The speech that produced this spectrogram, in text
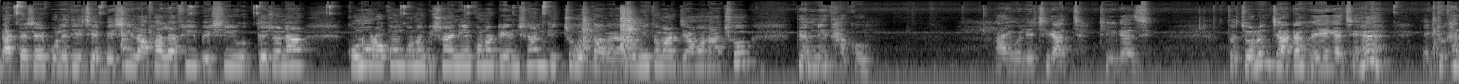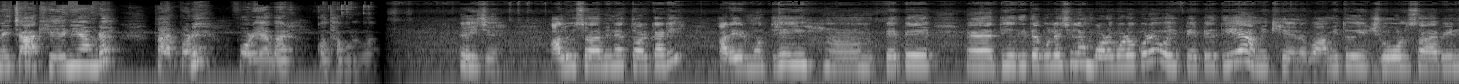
ডাক্তার সাহেব বলে দিয়েছে, বেশি লাফালাফি, বেশি উত্তেজনা, কোনো রকম কোনো বিষয় নিয়ে কোনো টেনশন কিচ্ছু করতে হবে না। তুমি তোমার যেমন আছো, তেমনি থাকো। আমি বলেছি আচ্ছা ঠিক আছে। তো চলুন, চাটা হয়ে গেছে হ্যাঁ? একটুখানি চা খেয়ে নিই আমরা, তারপরে, পরে আবার কথা বলব। এই যে, আলু সয়াবিনের তরকারি আর এর মধ্যেই পেঁপে দিয়ে দিতে বলেছিলাম বড় বড় করে, ওই পেঁপে দিয়ে আমি খেয়ে নেব। আমি তো এই ঝোল, সয়াবিন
